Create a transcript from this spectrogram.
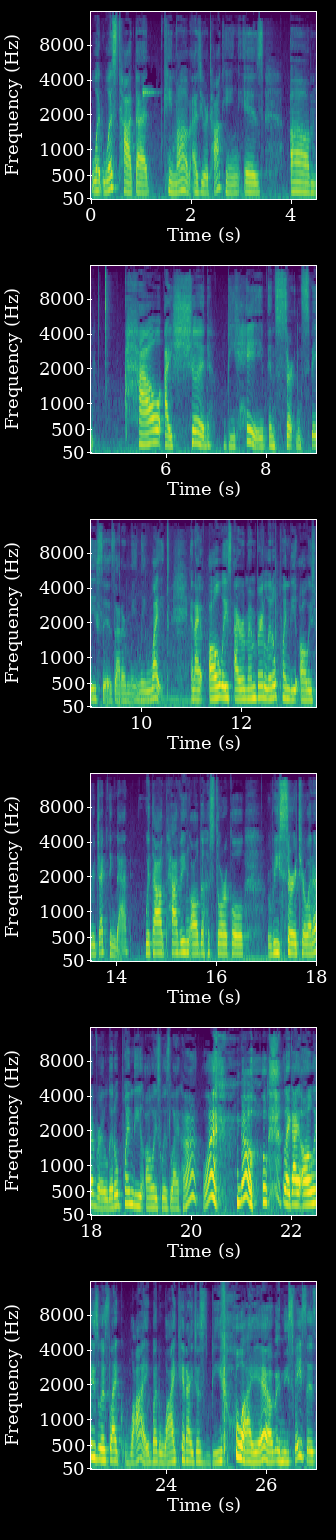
What was taught that came up as you were talking is um, how I should behave in certain spaces that are mainly white. And I always, I remember Little Pointy always rejecting that without having all the historical research or whatever, little Pointy always was like, huh? What? no. like I always was like, why? But why can't I just be who I am in these spaces?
